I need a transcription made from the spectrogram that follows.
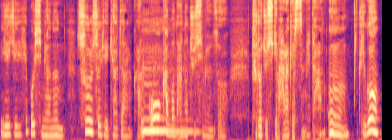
얘기해 보시면은 술술 얘기하지 않을까. 음. 꼭 한번 안아주시면서 들어주시기 바라겠습니다. 음, 그리고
